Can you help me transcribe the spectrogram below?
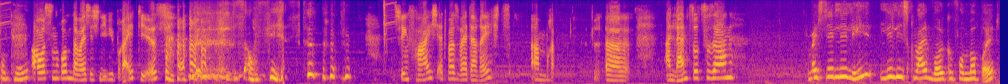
okay. außenrum. Da weiß ich nie, wie breit die ist. Das ist auch viel. Deswegen fahre ich etwas weiter rechts am, äh, an Land sozusagen. Aber ich sehe Lilly, Lillys Qualmwolke vom Moped.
